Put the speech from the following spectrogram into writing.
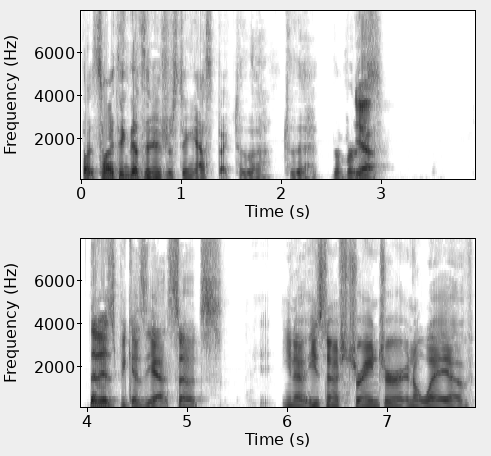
But so I think that's an interesting aspect to the to the the verse. Yeah, that is because yeah. So it's you know he's no stranger in a way of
